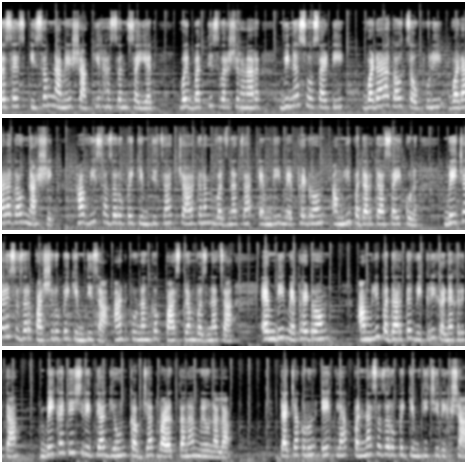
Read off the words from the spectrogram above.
तसेच इसम नामे शाकीर हसन सय्यद वय बत्तीस वर्ष राहणार विनस सोसायटी वडाळागाव चौफुली वडाळागाव नाशिक. हा वीस हजार रुपये किमतीचा चार ग्राम वजनाचा एम डी मेफेड्रॉन अंमली पदार्थ असा एकूण बेचाळीस हजार पाचशे रुपये किमतीचा आठ पूर्णांक पाच ग्राम वजनाचा एम डी मेफेड्रॉन अंमली पदार्थ विक्री करण्याकरिता बेकायदेशीरित्या घेऊन कब्जात बाळगताना मिळून आला. त्याच्याकडून एक लाख पन्नास हजार रुपये किमतीची रिक्षा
